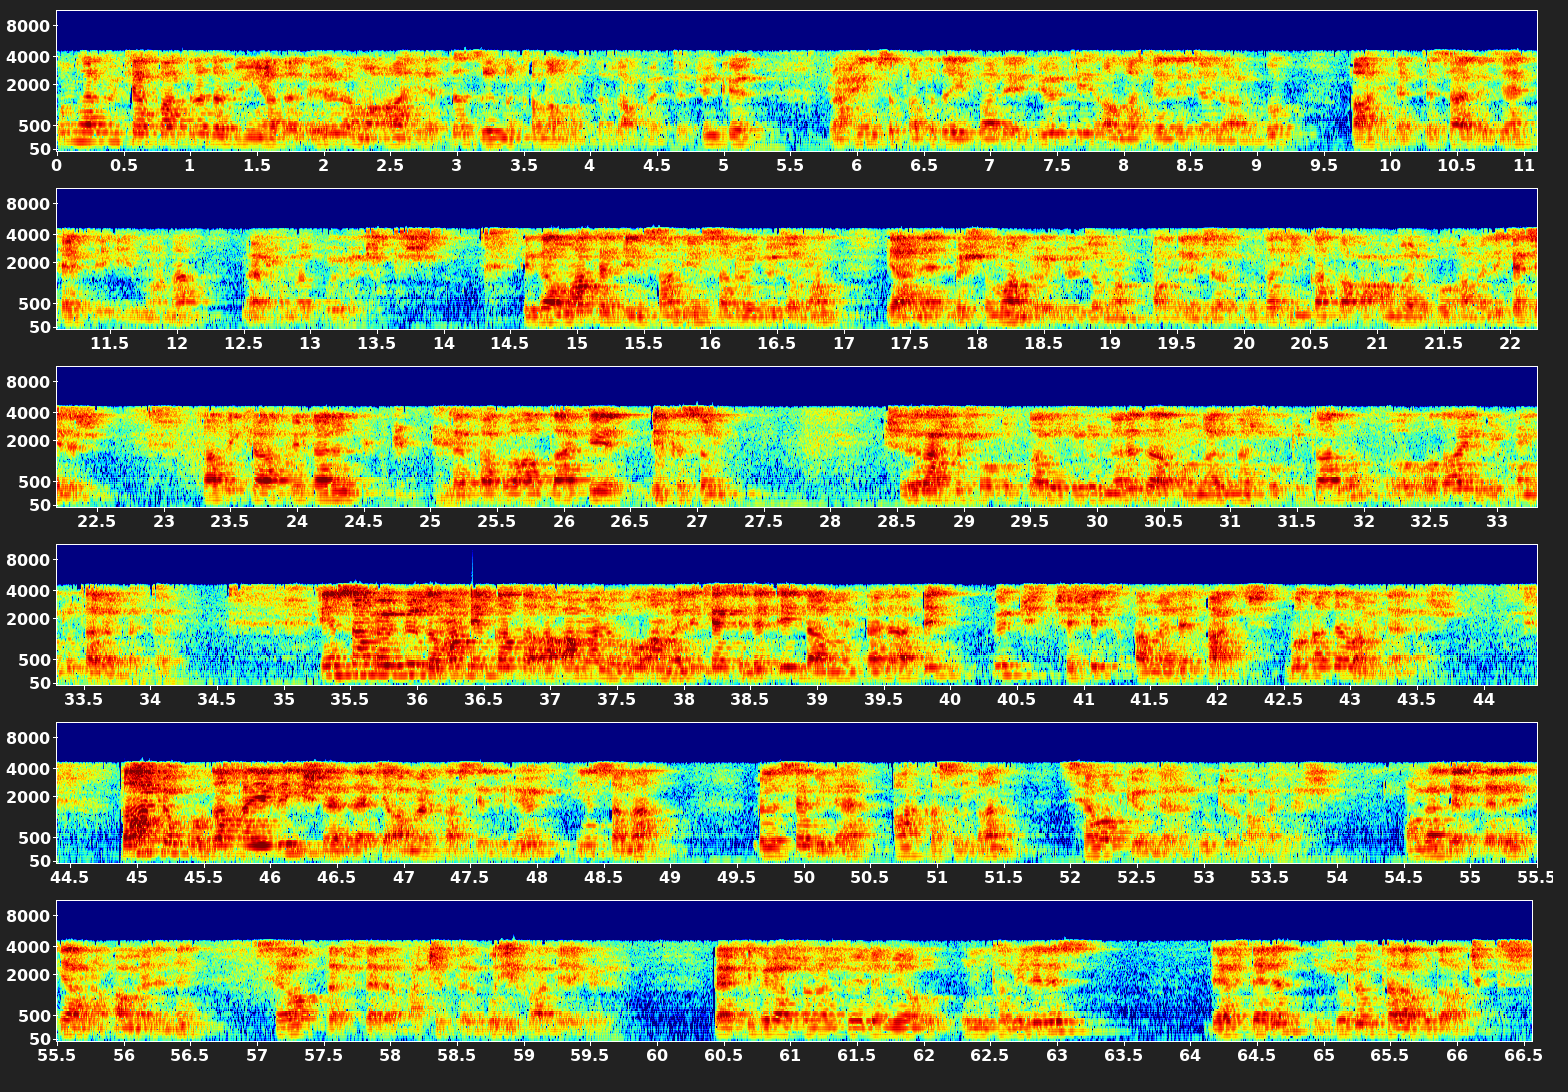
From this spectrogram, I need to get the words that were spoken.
bunların mükafatını da dünyada verir ama ahirette zırnı kalamazlar rahmette. Çünkü Rahim sıfatı da ifade ediyor ki Allah Celle Celaluhu ahirette sadece ehli imana merhamet buyuracaktır. İdamatel insan, insan öldüğü zaman yani Müslüman öldüğü zaman anlayacağız burada. İnkata ameluhu ameli kesilir. Tabi kafirlerin teferruattaki bir kısım çığır açmış oldukları zulümleri de onları mesul tutar mı? O da ayrı bir konu tutar elbette. İnsan öldüğü zaman inkata ameluhu ameli kesilir illa min felatin üç çeşit ameli hariç. Bunlar devam ederler. Daha çok burada hayırlı işlerdeki amel kastediliyor. İnsana ölse bile arkasından sevap gönderir bu tür ameller. Amel defteri yani amelinin sevap defteri açıktır bu ifadeye göre. Belki biraz sonra söylemeye unutabiliriz. Defterin zulüm tarafı da açıktır.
